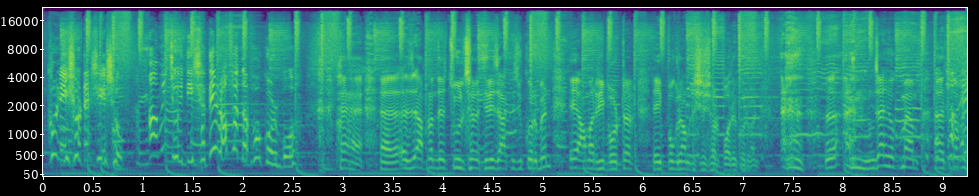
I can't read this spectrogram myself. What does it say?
এখন এসোটা শেষ হোক। আমি চৈতির সাথে রফা দফা করব। হ্যাঁ হ্যাঁ আপনাদের চুল ছেড়ে যা কিছু করবেন এই আমার রিপোর্টার এই প্রোগ্রামটা শেষ হওয়ার পরে করবেন। যাই হোক ম্যাম তবে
